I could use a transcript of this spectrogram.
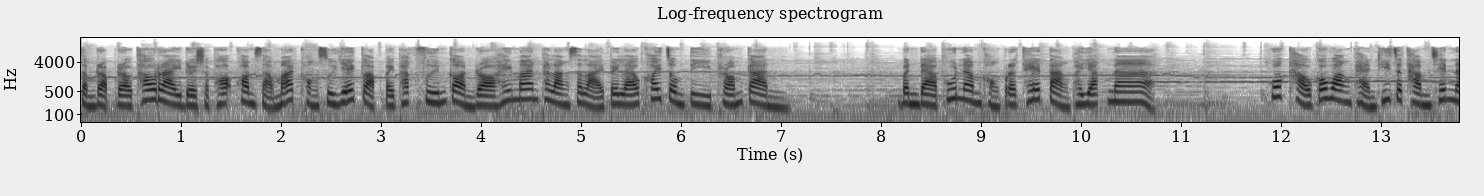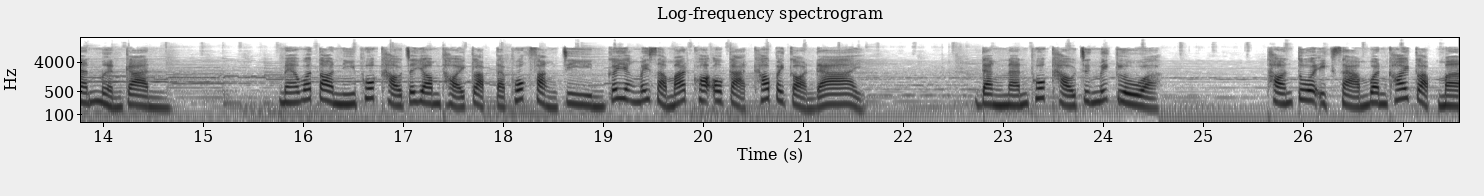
สำหรับเราเท่าไร โดยเฉพาะความสามารถของซูเย่กลับไปพักฟื้นก่อนรอให้ม่านพลังสลายไปแล้วค่อยโจมตีพร้อมกัน บรรดาผู้นำของประเทศต่างพยักหน้า พวกเขาก็วางแผนที่จะทำเช่นนั้นเหมือนกันแม้ว่าตอนนี้พวกเขาจะยอมถอยกลับแต่พวกฝั่งจีนก็ยังไม่สามารถคว้าโอกาสเข้าไปก่อนได้ ดังนั้นพวกเขาจึงไม่กลัว ถอนตัวอีกสามวันค่อยกลับมา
